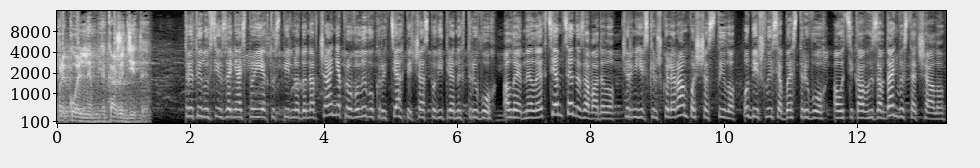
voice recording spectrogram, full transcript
прикольним, як кажуть діти. Третину всіх занять проєкту спільно до навчання провели в укриттях під час повітряних тривог. Але не лекціям це не завадило. Чернігівським школярам пощастило, обійшлися без тривог, а от цікавих завдань вистачало.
